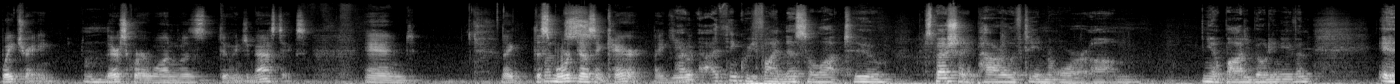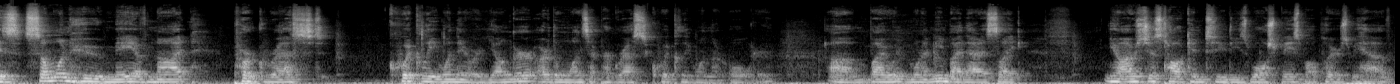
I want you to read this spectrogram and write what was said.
weight training. Mhm. Their square one was doing gymnastics. And like the But sport doesn't care. Like you I, I think we find this a lot too, especially in powerlifting or um, you know bodybuilding. Even is someone who may have not progressed quickly when they were younger are the ones that progress quickly when they're older. Um, by what I mean by that is like, you know, I was just talking to these Walsh baseball players we have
